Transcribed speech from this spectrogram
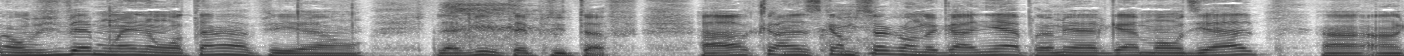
On vivait moins longtemps, puis euh, on- la vie était plus tough. Alors, c'est comme ça qu'on a gagné la Première Guerre mondiale, en, en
